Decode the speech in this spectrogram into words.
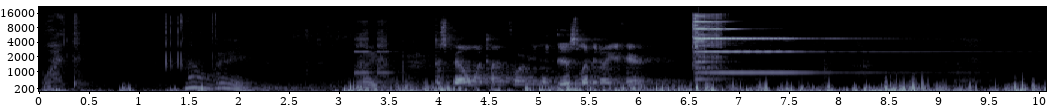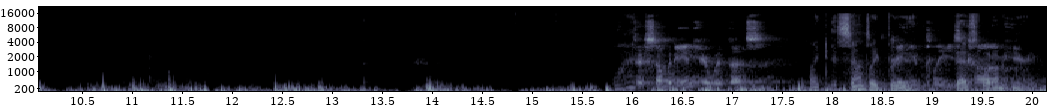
What? No way. Like, This bell one time for me like this. Let me know you're here. What? there's somebody in here with us Like, it sounds like you breathing. please That's what I'm hearing.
